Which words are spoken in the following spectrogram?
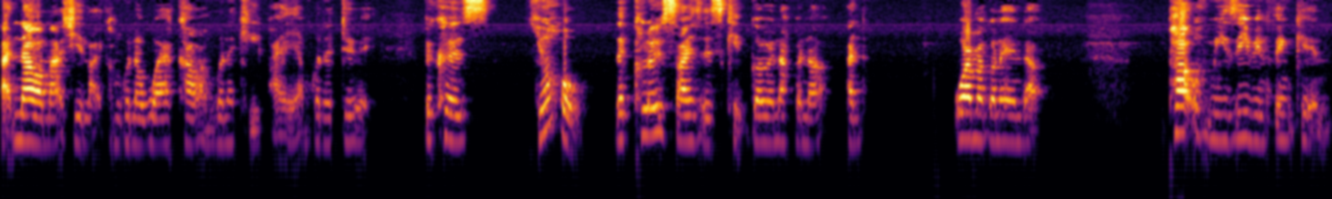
But now I'm actually like, I'm gonna work out, I'm gonna keep it, I'm gonna do it. Because yo, the clothes sizes keep going up and up. And where am I gonna end up? Part of me is even thinking,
